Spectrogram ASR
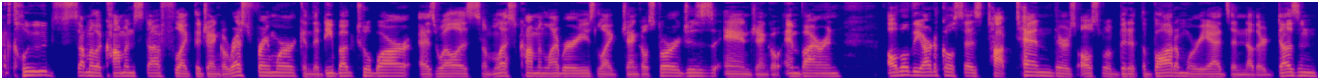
Includes some of the common stuff like the Django REST framework and the debug toolbar, as well as some less common libraries like Django Storages and Django Environ. Although the article says top 10, there's also a bit at the bottom where he adds another dozen.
